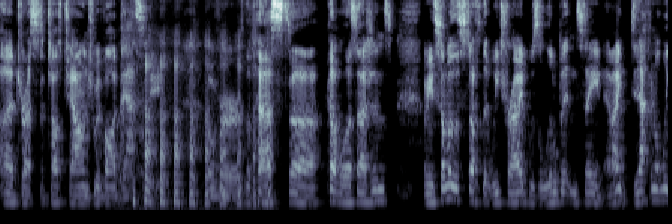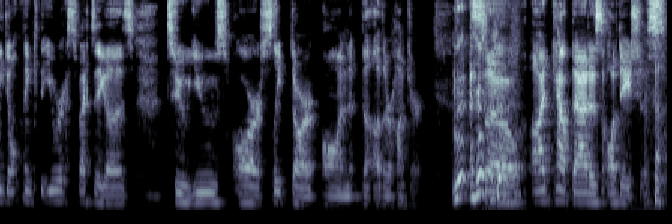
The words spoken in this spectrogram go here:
addressed a tough challenge with audacity over the past uh, couple of sessions. I mean some of the stuff that we tried was a little bit insane and i definitely don't think that you were expecting us to use our sleep dart on the other hunter. So i'd count that as audacious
